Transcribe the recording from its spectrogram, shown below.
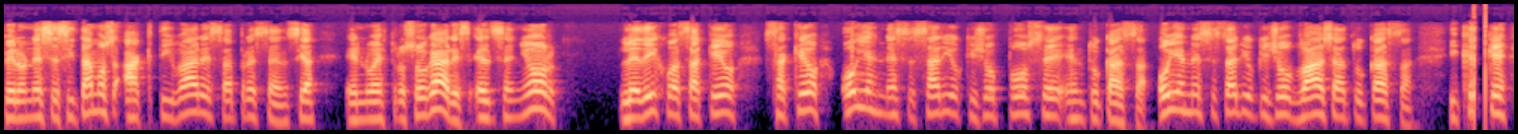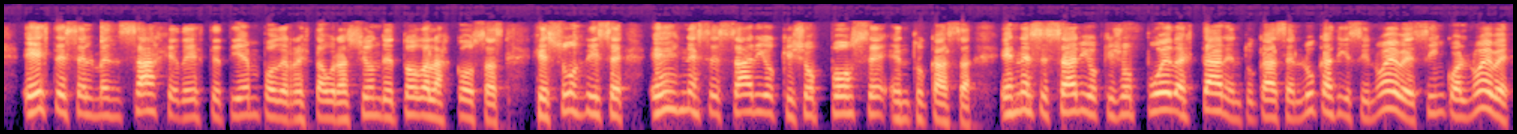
pero necesitamos activar esa presencia en nuestros hogares. El Señor le dijo a Saqueo, Saqueo, hoy es necesario que yo pose en tu casa, hoy es necesario que yo vaya a tu casa. Y creo que este es el mensaje de este tiempo de restauración de todas las cosas. Jesús dice, es necesario que yo pose en tu casa, es necesario que yo pueda estar en tu casa. En Lucas 19, 5 al 9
